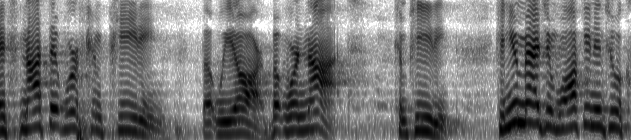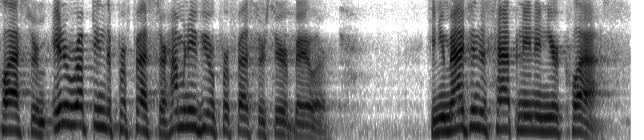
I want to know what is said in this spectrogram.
It's not that we're competing, but we are. But we're not competing. Can you imagine walking into a classroom, interrupting the professor? How many of you are professors here at Baylor? Can you imagine this happening in your class?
